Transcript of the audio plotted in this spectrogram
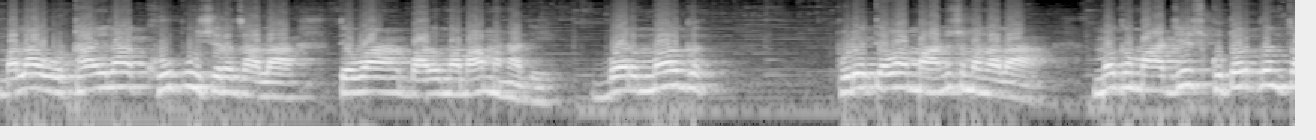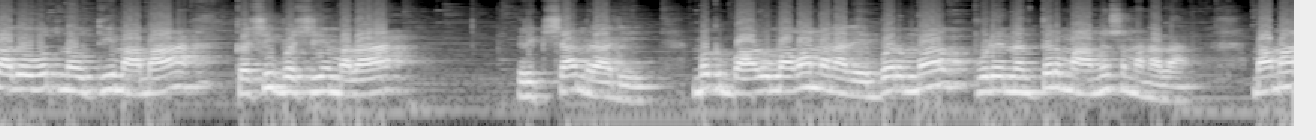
मला उठायला खूप उशीर झाला. तेव्हा बाळूमामा म्हणाले बर मग? पुढे तेव्हा माणूस म्हणाला मग माझी स्कूटर पण चालू होत नव्हती मामा. कशी बशी मला रिक्षा मिळाली. मग बाळू मामा म्हणाले बर मग पुढे नंतर माणूस म्हणाला. मामा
